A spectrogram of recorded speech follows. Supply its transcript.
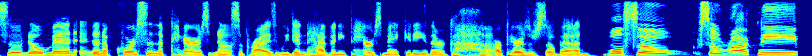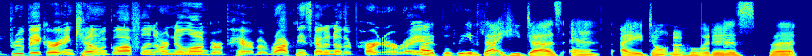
so no men and then of course in the pairs no surprise we didn't have any pairs make it either God, our pairs are so bad well so so rockne brubaker and Keauna McLaughlin are no longer a pair but Rockne's got another partner right i believe that he does and i don't know who it is but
